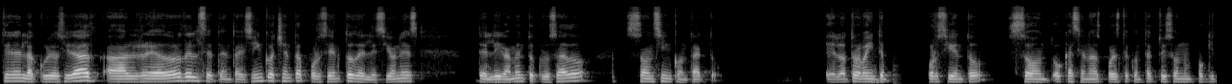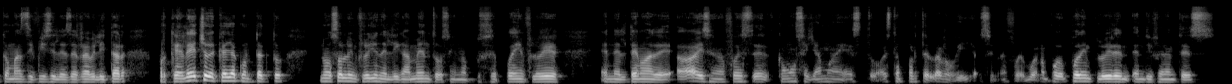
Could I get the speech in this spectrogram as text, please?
tienen la curiosidad, alrededor del 75-80% de lesiones del ligamento cruzado son sin contacto. El otro 20% son ocasionadas por este contacto y son un poquito más difíciles de rehabilitar, porque el hecho de que haya contacto no solo influye en el ligamento, sino pues se puede influir en el tema de, ay, se me fue, este, ¿cómo se llama esto? Esta parte de la rodilla se me fue. Bueno, puede, influir en, en, diferentes,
